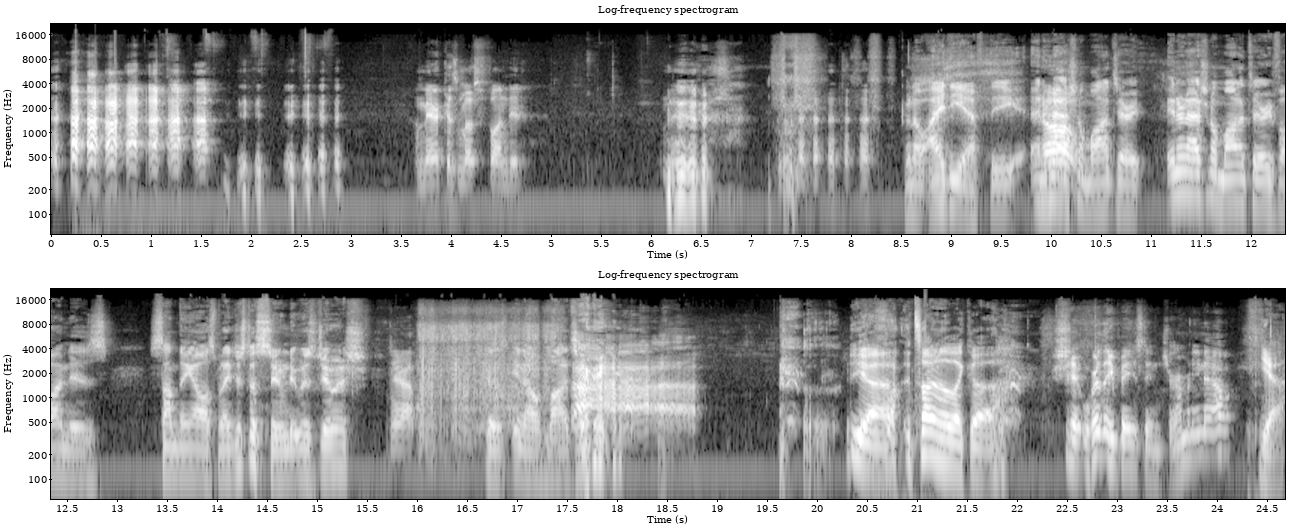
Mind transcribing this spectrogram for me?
America's most funded. No, IDF, the International Oh. Monetary International Monetary Fund is something else, but I just assumed it was Jewish yeah. because you know monetary. Yeah, it's kind of like a Shit, were they based in Germany now? yeah.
